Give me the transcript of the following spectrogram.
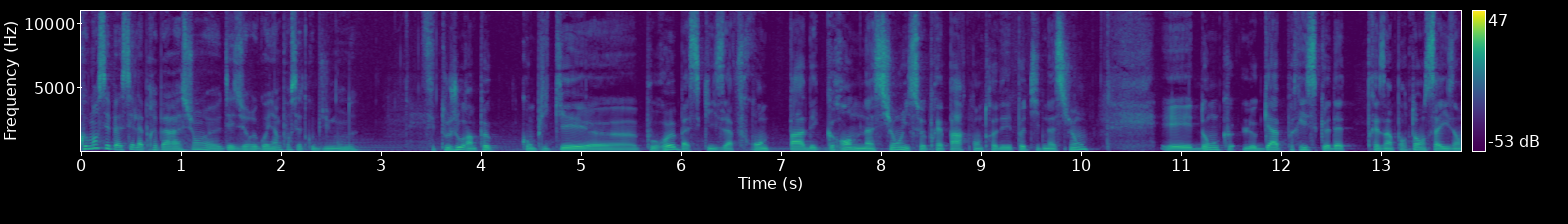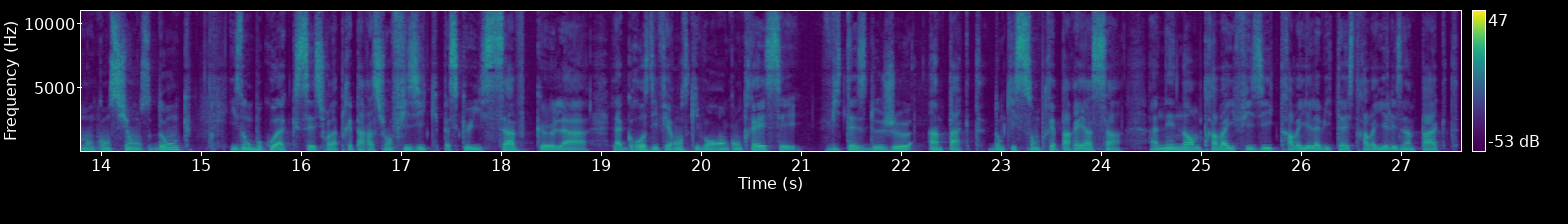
comment s'est passée la préparation des Uruguayens pour cette Coupe du Monde? C'est toujours un peu compliqué euh, pour eux parce qu'ils affrontent pas des grandes nations, ils se préparent contre des petites nations. Et donc, le gap risque d'être très important. Ça, ils en ont conscience. Donc, ils ont beaucoup axé sur la préparation physique parce qu'ils savent que la, la grosse différence qu'ils vont rencontrer, c'est vitesse de jeu, impact. Donc ils se sont préparés à ça. Un énorme travail physique, travailler la vitesse, travailler les impacts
